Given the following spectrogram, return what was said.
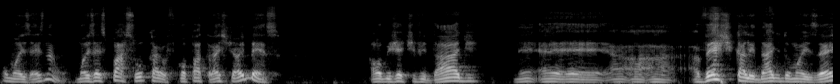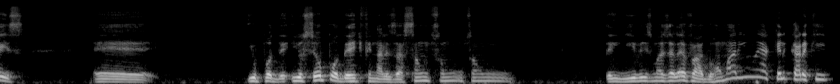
O Moisés não. O Moisés passou, cara ficou para trás, tchau e benção. A objetividade, né, é, é a, a, a, verticalidade do Moisés é, e, o poder, e o seu poder de finalização são, são tem níveis mais elevados. O Romarinho é aquele cara que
